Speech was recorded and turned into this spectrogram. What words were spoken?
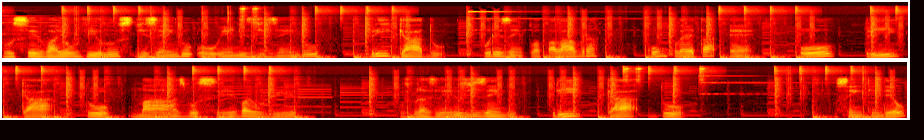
você vai ouvi-los dizendo ou eles dizendo obrigado. Por exemplo, a palavra completa é obrigado, mas você vai ouvir os brasileiros dizendo obrigado. Você entendeu?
